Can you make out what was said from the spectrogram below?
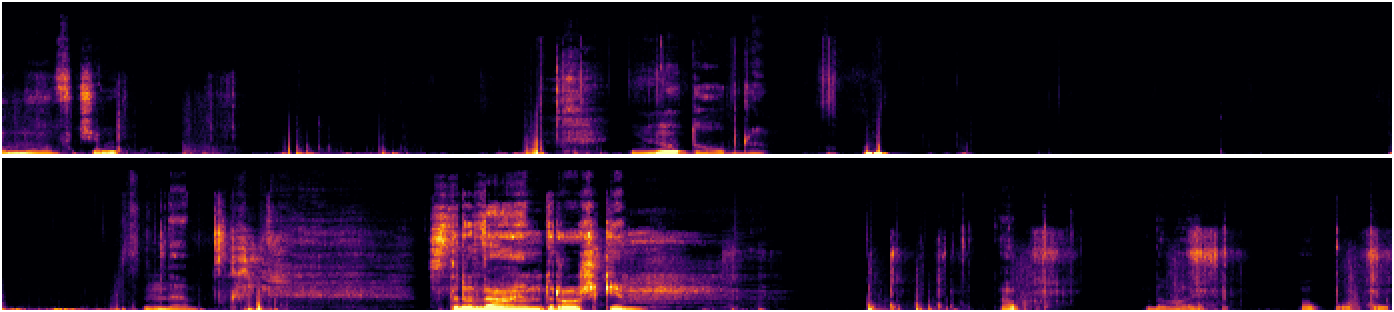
промовчим. Ну, добре. Не. Страдаємо трошки. Оп, давайте. Оп-оп-оп.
